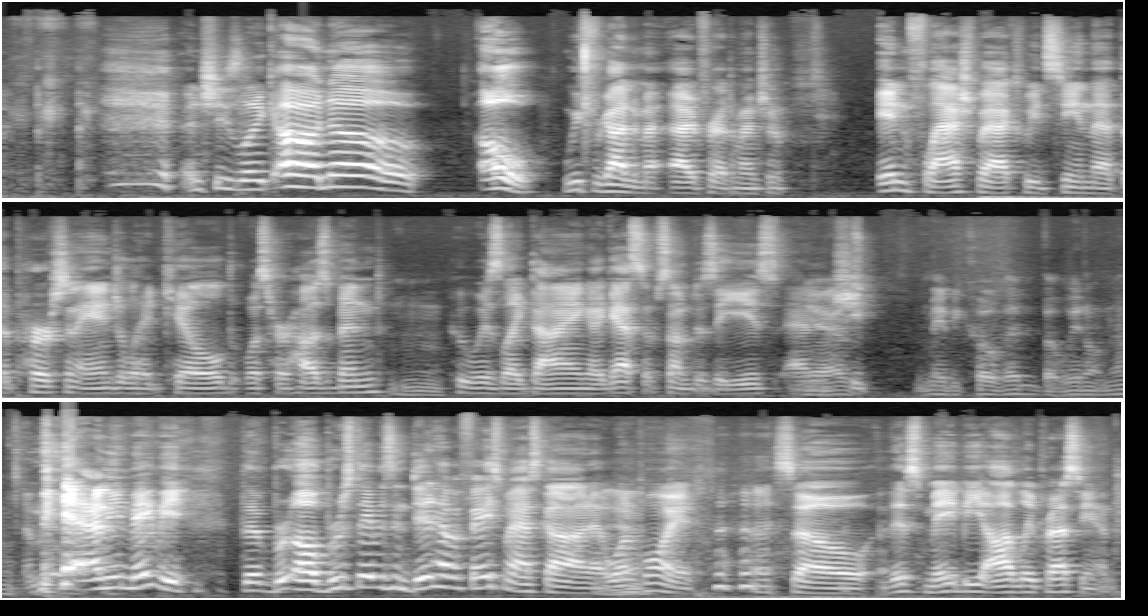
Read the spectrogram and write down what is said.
and she's like, oh no, oh we forgot to I forgot to mention. In flashbacks, we'd seen that the person Angela had killed was her husband, who was like dying, I guess, of some disease, and Mm-hmm. Yeah, she maybe COVID, but we don't know. I mean, I mean, maybe the oh Bruce Davison did have a face mask on at one point, so this may be oddly prescient.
